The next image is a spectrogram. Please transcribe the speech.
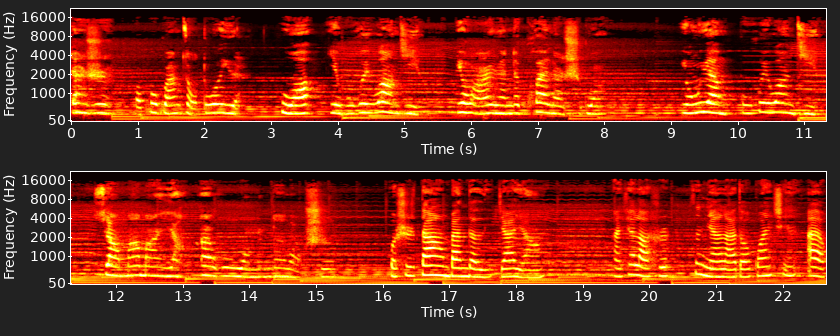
但是我不管走多远，我也不会忘记幼儿园的快乐时光，永远不会忘记像妈妈一样。”爱护我们的老师，我是大二班的李佳阳。感谢老师四年来的关心爱护，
